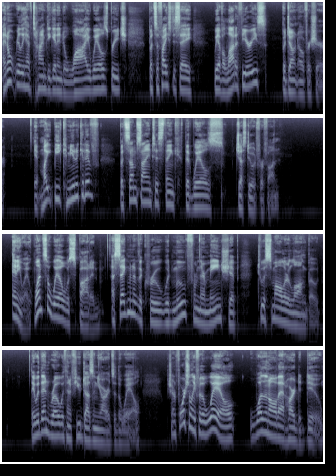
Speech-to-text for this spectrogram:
I don't really have time to get into why whales breach, but suffice to say, we have a lot of theories, but don't know for sure. It might be communicative, but some scientists think that whales just do it for fun. Anyway, once a whale was spotted, a segment of the crew would move from their main ship to a smaller longboat. They would then row within a few dozen yards of the whale, which unfortunately for the whale wasn't all that hard to do.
